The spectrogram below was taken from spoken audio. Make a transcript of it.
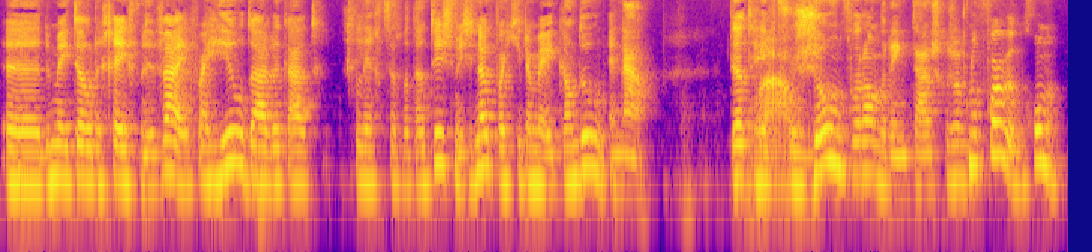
eh, de methode Geef me vijf. Waar heel duidelijk uitgelegd staat wat autisme is. En ook wat je ermee kan doen. En nou, dat heeft voor zo'n verandering thuisgezorgd nog voor we begonnen.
